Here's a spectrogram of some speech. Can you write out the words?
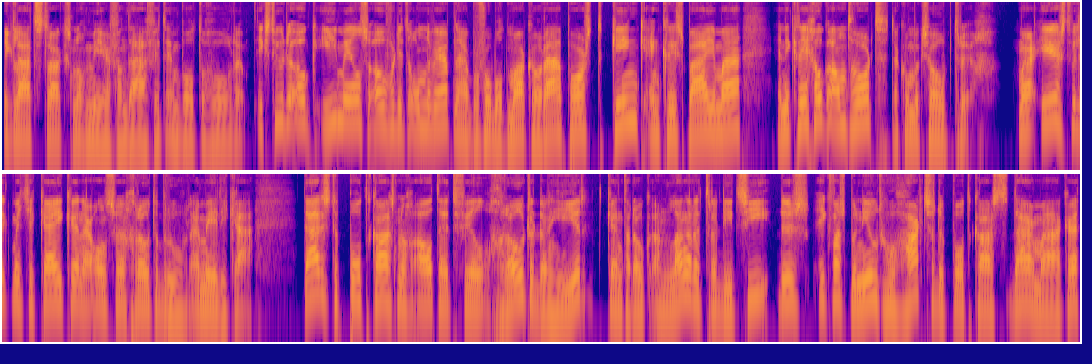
Ik laat straks nog meer van David en Botte horen. Ik stuurde ook e-mails over dit onderwerp naar bijvoorbeeld Marco Raaphorst, Kink en Chris Baayema. En ik kreeg ook antwoord, daar kom ik zo op terug. Maar eerst wil ik met je kijken naar onze grote broer, Amerika. Daar is de podcast nog altijd veel groter dan hier, kent daar ook een langere traditie. Dus ik was benieuwd hoe hard ze de podcast daar maken.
